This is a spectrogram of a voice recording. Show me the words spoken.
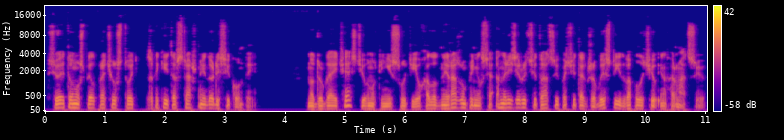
Все это он успел прочувствовать за какие-то страшные доли секунды. Но другая часть его внутренней сути, его холодный разум принялся анализировать ситуацию почти так же быстро, едва получил информацию.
